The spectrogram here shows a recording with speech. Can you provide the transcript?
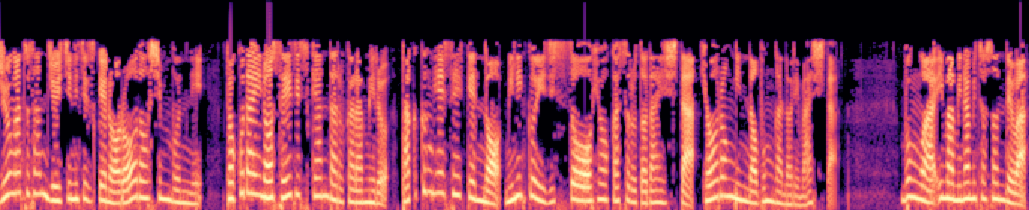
10月31日付の労働新聞に、特大の政治スキャンダルから見るパククンヘ政権の醜い実相を評価すると題した評論員の文が載りました。文は今南朝村では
